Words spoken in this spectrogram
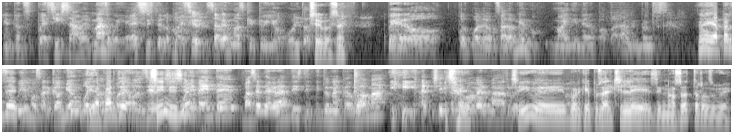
Entonces, pues sí sabe más, güey, eso sí te lo puedo decir, sabe más que tú y yo juntos, Sí, pues sí. pero pues volvemos a lo mismo, no hay dinero para pagarle, entonces... No, y ¿cómo lo aparte- subimos al camión, güey. y ¿no? Aparte- podemos decir, sí, sí, sí. Güey, vente, va a ser de gratis, te invito una caguama y al chile no va a haber más, güey. Sí, güey, ¿No? porque pues al chile sin nosotros, güey.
